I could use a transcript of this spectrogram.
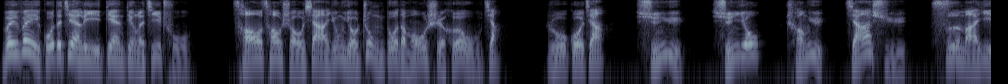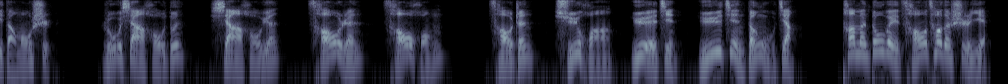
为魏国的建立奠定了基础。曹操手下拥有众多的谋士和武将，如郭嘉、荀彧、荀攸、程昱、贾诩、司马懿等谋士，如夏侯惇、夏侯渊、曹仁、曹洪、曹真、徐晃、乐进、于禁等武将，他们都为曹操的事业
